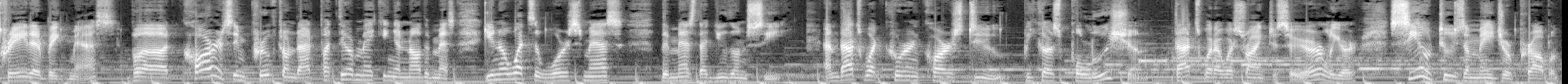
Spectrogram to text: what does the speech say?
create a big mess. But cars improved on that, but they're making another mess. You know what's the worst mess? The mess that you don't see. And that's what current cars do because pollution, that's what I was trying to say earlier. CO2 is a major problem,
